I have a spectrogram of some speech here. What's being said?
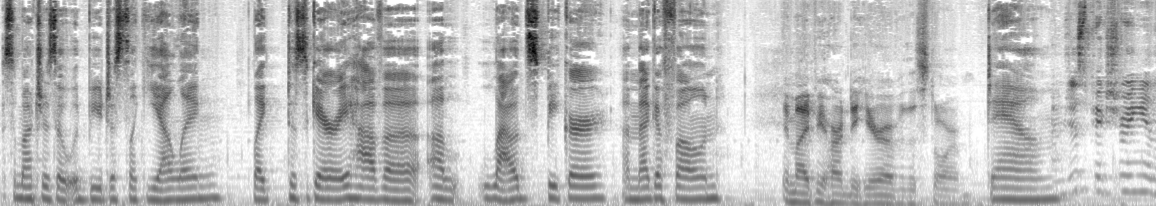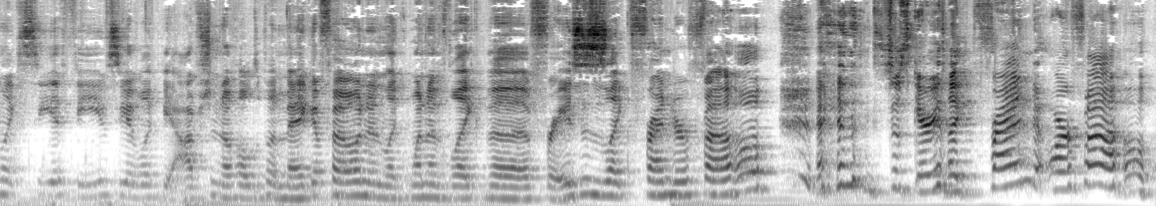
so much as it would be just like yelling. Like, does Gary have a, a loudspeaker, a megaphone? It might be hard to hear over the storm. Damn. I'm just picturing in like Sea of Thieves, you have like the option to hold up a megaphone, and like one of like the phrases is like friend or foe, and it's just Gary like friend or foe.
